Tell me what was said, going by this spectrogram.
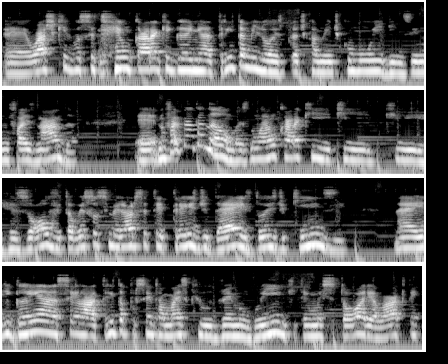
é, eu acho que você tem um cara que ganha 30 milhões praticamente como o Wiggins e não faz nada. É, não faz nada não, mas não é um cara que, que, que resolve. Talvez fosse melhor você ter 3 de 10, 2 de 15. Né? Ele ganha, sei lá, 30% a mais que o Draymond Green, que tem uma história lá, que tem.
